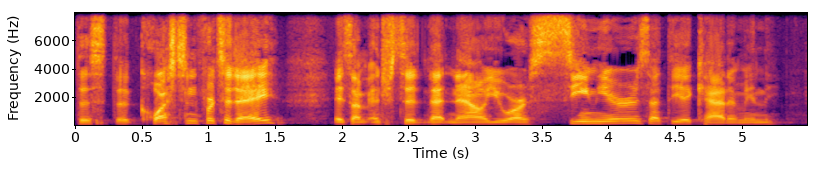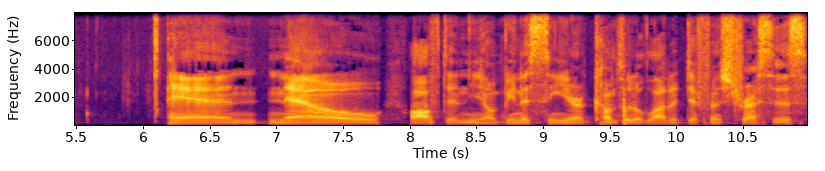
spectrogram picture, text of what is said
this the question for today is I'm interested that now you are seniors at the academy and now often you know being a senior comes with a lot of different stresses.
